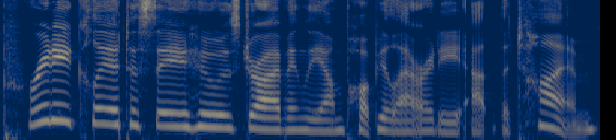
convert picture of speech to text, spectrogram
pretty clear to see who was driving the unpopularity at the time.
